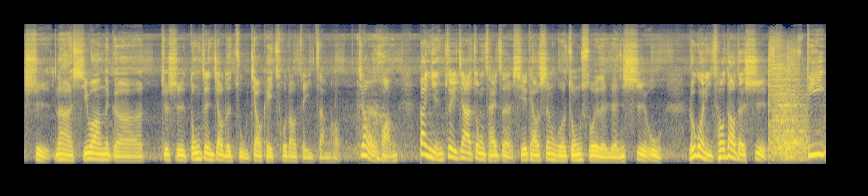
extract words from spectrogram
是，那希望那个就是东正教的主教可以抽到这一张哈。教皇扮演最佳仲裁者，协调生活中所有的人事物。如果你抽到的是 D。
